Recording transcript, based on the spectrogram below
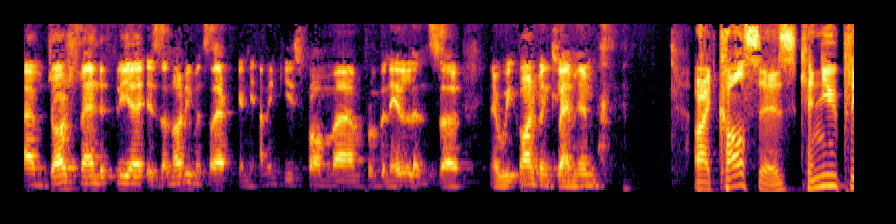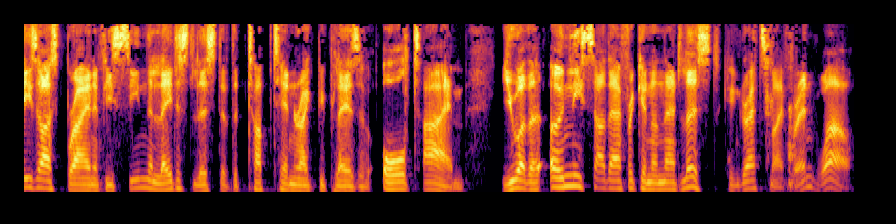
Um, Josh van der Flier is not even South African. I think he's from um, from the Netherlands, so you know, we can't even claim him. All right, Carl says, can you please ask Bryan if he's seen the latest list of the top 10 rugby players of all time? You are the only South African on that list. Congrats, my friend. Wow.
